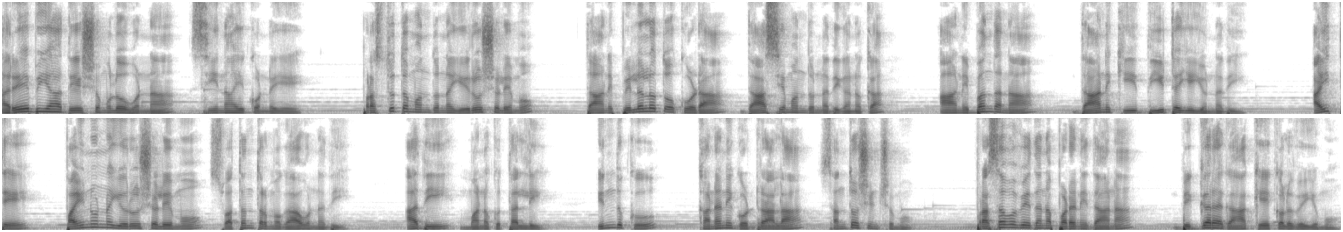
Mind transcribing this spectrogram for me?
అరేబియా దేశములో ఉన్న సీనాయి కొండయే. ప్రస్తుతమందున్న ఎరుషలేము దాని పిల్లలతో కూడా దాస్యమందున్నది గనుక ఆ నిబంధన దానికి దీటయ్యున్నది. అయితే పైనున్న ఎరుషలేము స్వతంత్రముగా ఉన్నది. అది మనకు తల్లి. ఇందుకు కనని గొడ్రాలా సంతోషించుము. ప్రసవ వేదన పడని దాన బిగ్గరగా కేకలు వేయుము.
